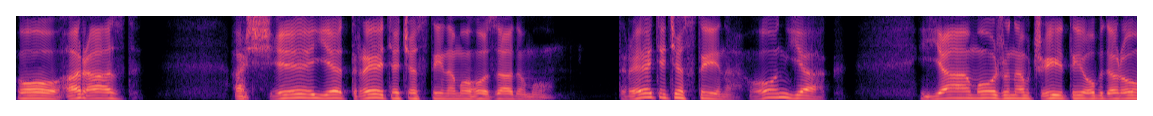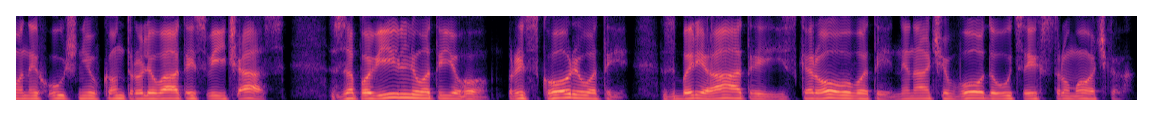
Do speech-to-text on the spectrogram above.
О, гаразд. А ще є третя частина мого задуму. Третя частина, он як. Я можу навчити обдарованих учнів контролювати свій час, заповільнювати його, прискорювати, зберігати і скеровувати, неначе воду у цих струмочках.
